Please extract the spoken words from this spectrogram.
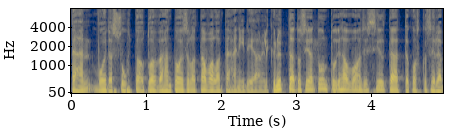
tähän voitaisiin suhtautua vähän toisella tavalla tähän ideaan. Eli nyt tämä tosiaan tuntuu ihan vaan siis siltä, että koska siellä,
